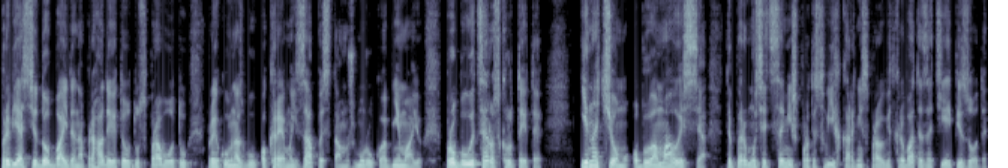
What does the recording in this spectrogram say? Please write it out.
прив'язці до Байдена. Пригадуєте оту справу, оту про яку в нас був окремий запис, там жму руку обнімаю. Пробували це розкрутити. І на цьому обламалися. Тепер мусять самі ж проти своїх карні справи відкривати за ті епізоди.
